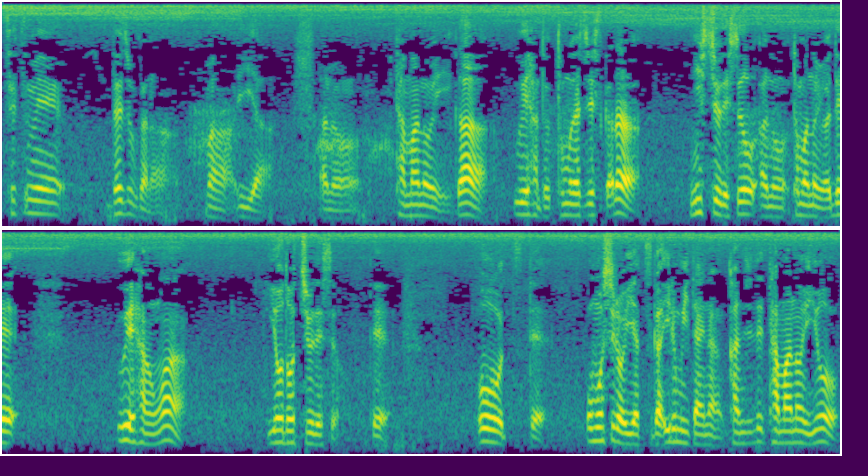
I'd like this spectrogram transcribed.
説明大丈夫かな？まあいいや。あの、玉の井が上藩と友達ですから、日中ですよ、あの、玉の井は。で、上藩は淀中ですよ。で、おおっつって、面白いやつがいるみたいな感じで玉の井を、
